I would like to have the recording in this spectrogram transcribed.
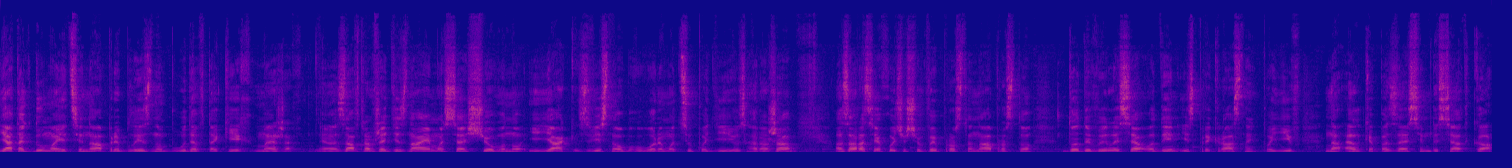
Я так думаю, ціна приблизно буде в таких межах. Е, Завтра вже дізнаємося, що воно і як. Звісно, обговоримо цю подію з гаража. А зараз я хочу, щоб ви просто-напросто додивилися один із прекрасних боїв на ЛКПЗ 70К.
